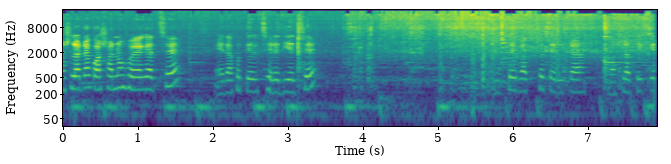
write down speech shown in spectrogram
মশলাটা কষানো হয়ে গেছে। এ দেখো, তেল ছেড়ে দিয়েছে। বুঝতেই পারছ, তেলটা মশলা থেকে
